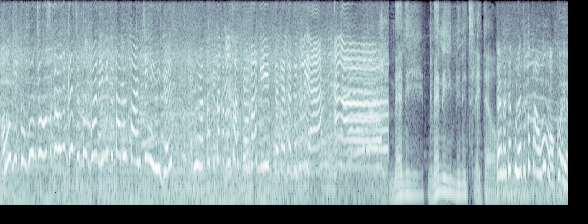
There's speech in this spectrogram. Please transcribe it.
Oh di Tuban jauh sekali guys di Tuban ini di Taman Pancing ini guys ternyata kita ketemu subscriber lagi dadah dadah dulu ya halo Many, many minutes later. Dan tadi aku lihat itu perahumu mogok ya?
